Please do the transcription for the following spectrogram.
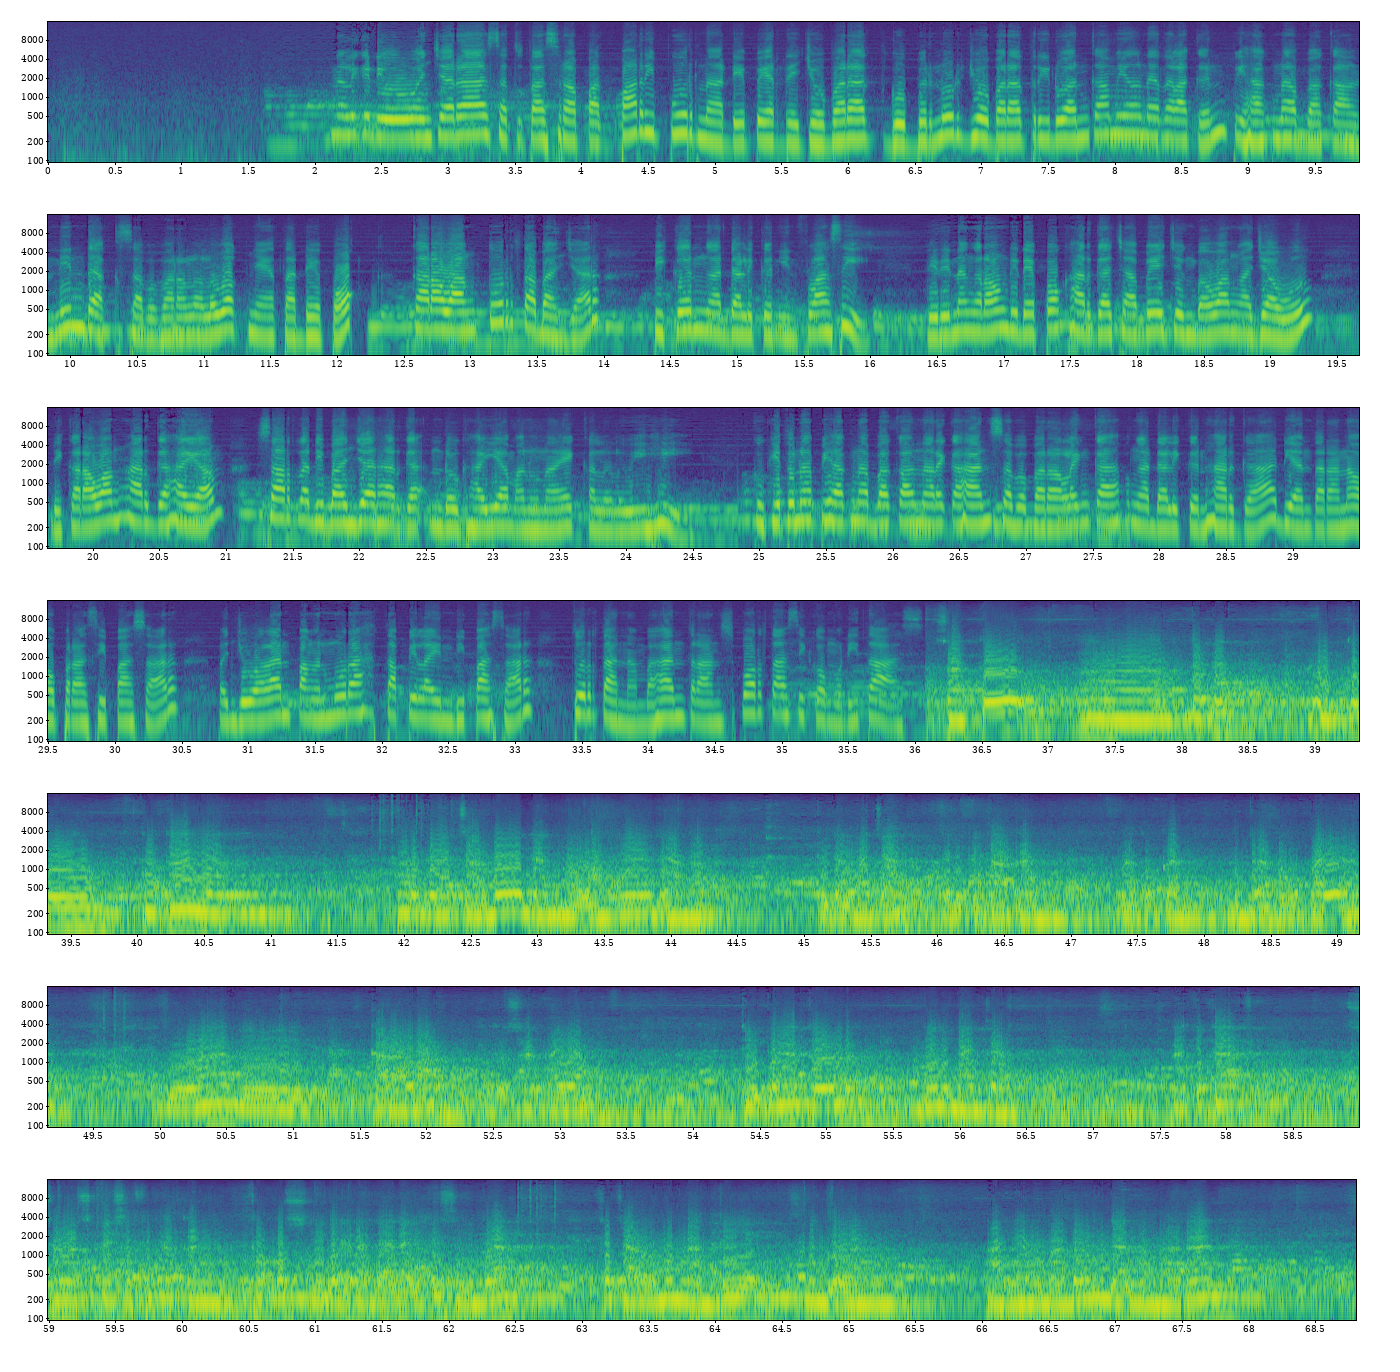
Nalika diwawancara satu tas rapat paripurna DPRD Jawa Barat, Gubernur Jawa Barat Ridwan Kamil netelakeun pihakna bakal nindak sababara lelewek nyaeta Depok, Karawang tur Tabanjar pikeun ngadalikeun inflasi. Dirina ngerong di Depok harga cabe jeung bawang ngajawul, di Karawang harga hayam sarta di Banjar harga endog hayam anu naik kaleuwihi. Kukituna pihakna bakal narekahan sababara lengkah pengadalikeun harga diantarana operasi pasar, penjualan pangan murah tapi lain di pasar, turta nambahan transportasi komoditas. Satu, eh, Depok itu kota yang harga cabai dan bawangnya dianggap tidak wajar, jadi kita akan melakukan beberapa upaya. Dua di Karawang, tiga tur di Banjar. Nah kita sangat spesifik akan fokus di daerah-daerah itu sehingga secara umum nanti menjelang akhir Ramadan dan Lebaran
